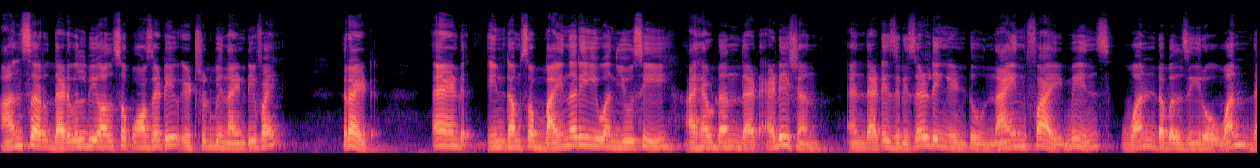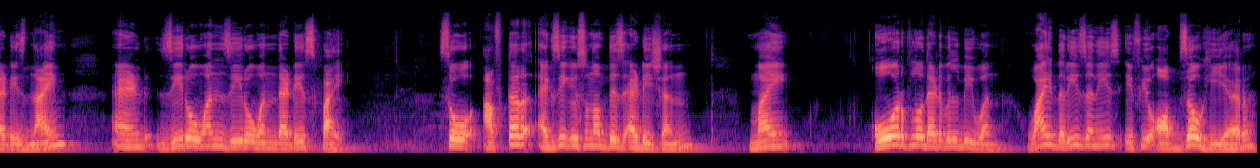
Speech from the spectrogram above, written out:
answer that will be also positive, it should be 95, right? And in terms of binary even you see I have done that addition and that is resulting into 95 means 1001 that is 9 and 0101 that is 5. So after execution of this addition my overflow that will be 1. Why the reason is if you observe here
